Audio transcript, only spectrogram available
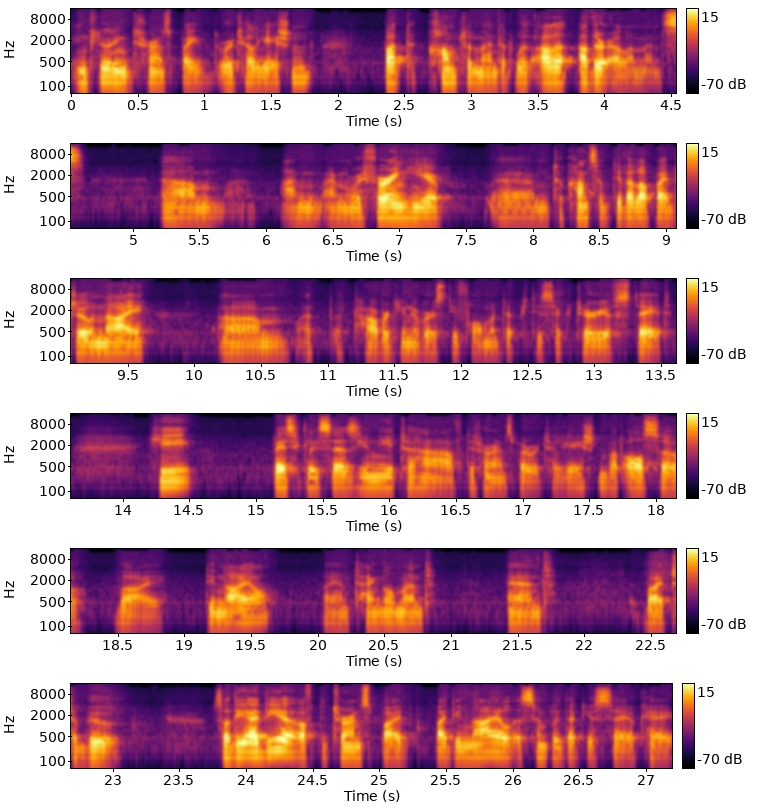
including deterrence by retaliation, but complemented with other, other elements. Um, I'm, I'm, referring here um, to concept developed by Joe Nye um, at, at Harvard University, former Deputy Secretary of State. He basically says you need to have deterrence by retaliation, but also by denial, by entanglement, and by taboo. So the idea of deterrence by, by denial is simply that you say, okay,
